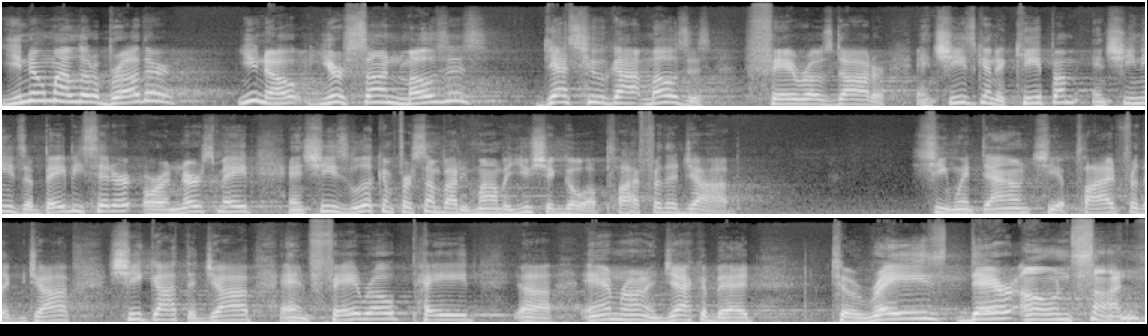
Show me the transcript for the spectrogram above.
you know my little brother? You know, your son Moses? Guess who got Moses? Pharaoh's daughter. And she's going to keep him, and she needs a babysitter or a nursemaid, and she's looking for somebody. Mama, you should go apply for the job. She went down, she applied for the job, she got the job, and Pharaoh paid uh, Amram and Jochebed to raise their own son.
